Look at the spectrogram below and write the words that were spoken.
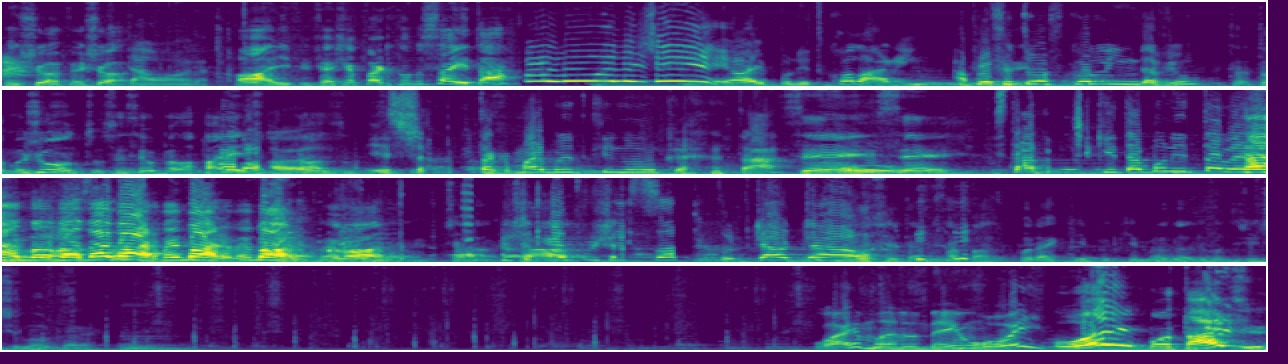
Fechou, ah, fechou. Da hora. Ó, e fecha a porta quando sair, tá? Falou, LG. Ó, e bonito colar, hein? A prefeitura ficou linda, viu? Tamo junto. Você saiu pela parede, no caso. Esse chapéu tá mais bonito que nunca, tá? Sei, oh, sei. Está aqui tá bonito também. Tá, viu? vai, vai, vai embora, vai embora, vai embora, vai embora. Tchau, tchau. puxar saco. Tchau, tchau. Deixa eu até por aqui, porque, meu Deus, quanta gente louca, né? Uai, mano, nem um oi? Oi, boa tarde.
